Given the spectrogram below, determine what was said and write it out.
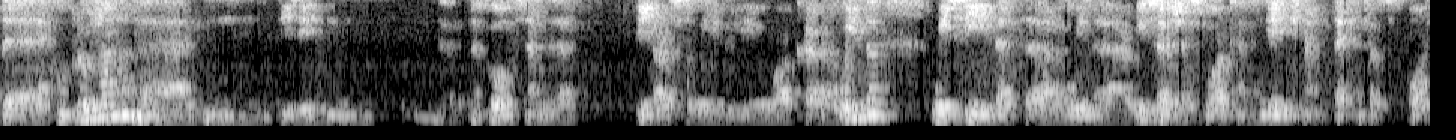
The conclusion. Uh, these the, goals and the pillars we, we work uh, with. We see that uh, with researchers' work and engagement, technical support,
